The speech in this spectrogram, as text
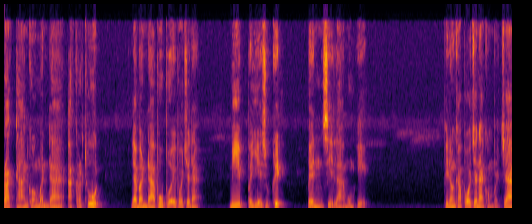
รากฐานของบรรดาอัครทูต และบรรดาผู้เผยพระชนะ มีพระเยซูคริสต์เป็นศิลามุมเอก พี่น้องครับพระชนะของพระเจ้า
